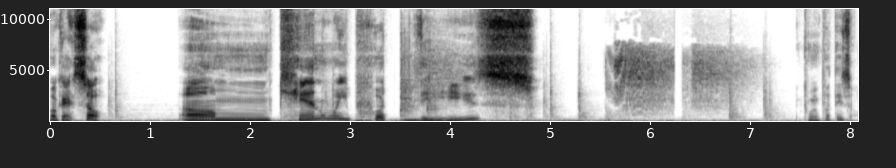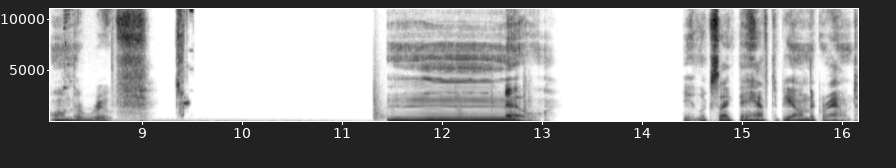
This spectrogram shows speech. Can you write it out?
Okay, so um can we put these Can we put these on the roof? No. It looks like they have to be on the ground.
